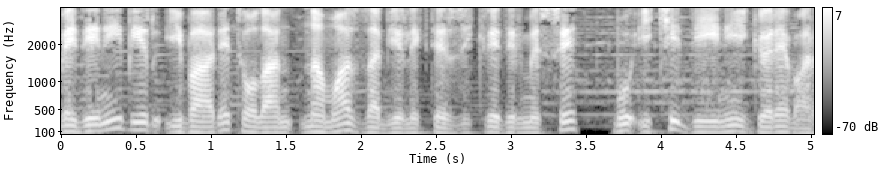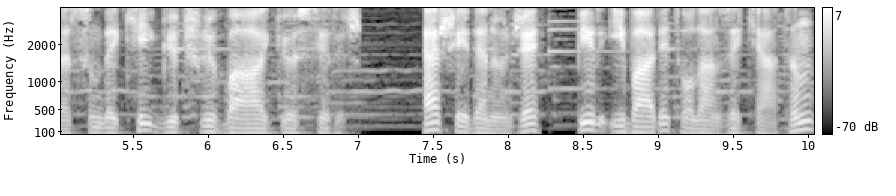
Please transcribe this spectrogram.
bedeni bir ibadet olan namazla birlikte zikredilmesi bu iki dini görev arasındaki güçlü bağı gösterir. Her şeyden önce bir ibadet olan zekatın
